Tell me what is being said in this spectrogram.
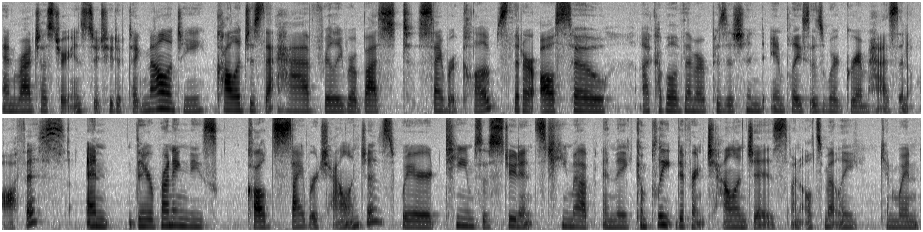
and Rochester Institute of Technology, colleges that have really robust cyber clubs that are also a couple of them are positioned in places where GRIMM has an office. And they're running these called cyber challenges where teams of students team up and they complete different challenges and ultimately can win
